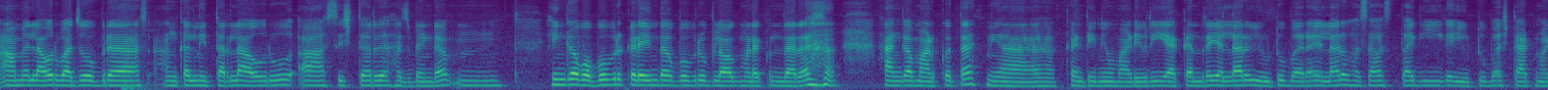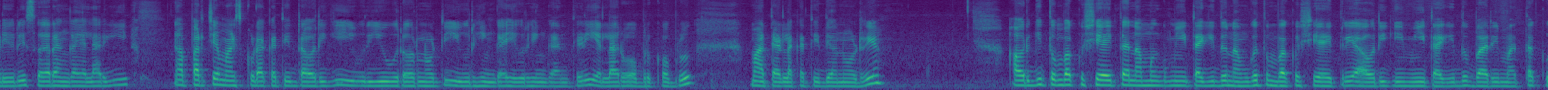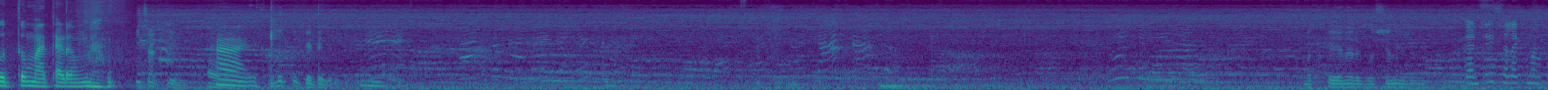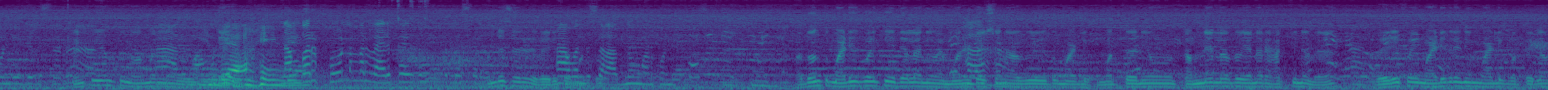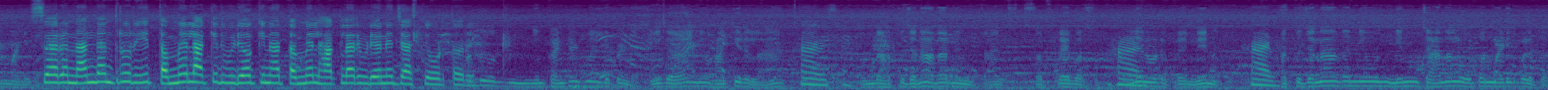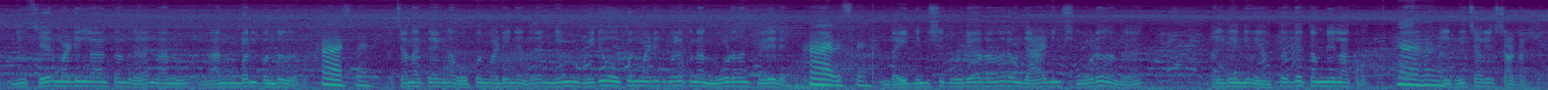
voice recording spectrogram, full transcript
ಆಮೇಲೆ ಅವ್ರ ಬಾಜು ಒಬ್ಬರ ಅಂಕಲ್ ನಿಂತಾರಲ್ಲ, ಅವರು ಆ ಸಿಸ್ಟರ್ ಹಸ್ಬೆಂಡ ಹಿಂಗೆ ಒಬ್ಬೊಬ್ರ ಕಡೆಯಿಂದ ಒಬ್ಬೊಬ್ರು ಬ್ಲಾಗ್ ಮಾಡಕ್ಕೆ ಕುಂದಾರ. ಹಂಗೆ ಮಾಡ್ಕೋತ ಕಂಟಿನ್ಯೂ ಮಾಡೀವ್ರಿ. ಯಾಕಂದ್ರೆ ಎಲ್ಲರೂ ಯೂಟ್ಯೂಬರ ಎಲ್ಲರೂ ಹೊಸ ಹೊಸದಾಗಿ ಈಗ ಯೂಟ್ಯೂಬ ಸ್ಟಾರ್ಟ್ ಮಾಡೀವ್ರಿ. ಸರ್ ಹಂಗೆ ಎಲ್ಲರಿಗೆ ಪರಿಚಯ ಮಾಡಿಸ್ಕೊಡಕತ್ತಿದ್ರು ಅವ್ರಿಗೆ. ಇವ್ರು ಇವ್ರವ್ರು ನೋಡ್ರಿ ಇವ್ರು ಹಿಂಗೆ ಇವ್ರು ಹಿಂಗೆ ಅಂತೇಳಿ ಎಲ್ಲರೂ ಒಬ್ರಿಗೊಬ್ರು ಮಾತಾಡ್ಲಕತ್ತಿದ್ದೇವೆ ನೋಡ್ರಿ. ಅವ್ರಿಗೆ ತುಂಬ ಖುಷಿ ಆಯ್ತು. ನಮಗೆ ಮೀಟ್ ಆಗಿದ್ದು ನಮಗೂ ತುಂಬ ಖುಷಿ ಆಯ್ತು ರೀ ಅವ್ರಿಗೆ ಮೀಟ್ ಆಗಿದ್ದು ಬರೀ ಮತ್ತೆ ಕೂತು ಆಗ್ತೀವಿ. ಹಾಂ. ಮತ್ತೆ ಏನಾದ್ರು ಕ್ವಶನ್ ಇದೆ ಕಂಟ್ರಿ ಸೆಲೆಕ್ಟ್ ಮಾಡ್ಕೊಂಡಿದ್ದೀರಿ ಸರ್ ಕಂಟ್ರಿ ಅಂತೂ normal India number phone number verify sir ಒಂದೇ ಸರಿ ವೆರಿಫೈ ಹಾಂ ಒಂದು ಸರ್ ಅದನ್ನೂ ಮಾಡ್ಕೊಂಡಿದ್ದೀವಿ ಅದಂತೂ ಮಾಡಿದ ಬಳಿಕ ಇದೆಲ್ಲ ನೀವು ಮಾನಿಟೇಷನ್ ಆಗಿ ಇದು ಮಾಡ್ಲಿಕ್ಕೆ. ಮತ್ತೆ ನೀವು ತಮ್ಮನೇಲ್ ಅದು ಏನಾರು ಹಾಕ್ತೀನಿ ಅಂದ್ರೆ ವೆರಿಫೈ ಮಾಡಿದ್ರೆ ನೀವು ಮಾಡ್ಲಿಕ್ಕೆ ಬರ್ತಾ ಮಾಡಿ ಸರ್ ನಂದಂತ್ರು ರೀ ತಮ್ಮೇಲೆ ಹಾಕಿದ ವಿಡಿಯೋಕಿನ ತಮ್ಮೇಲೆ ಹಾಕ್ಲಾರ ವಿಡಿಯೋನೇ ಜಾಸ್ತಿ ಓಡ್ತಾವ್ರಿ. ಅದು ನಿಮ್ಮ ಕಂಟೆಂಟ್ ಮೇಲೆ ಡಿಪೆಂಡ್ ಈಗ ನೀವು ಹಾಕಿರಲ್ಲ ಒಂದು ಹತ್ತು ಜನ ಅದಾರ ನಿಮ್ಮ ಸಬ್ಸ್ಕ್ರೈಬರ್ಸ್ ನೋಡ್ರಿ ಮೇನ್ ಹಾಂ ರೀ. ಹತ್ತು ಜನ ಅದ ನೀವು ನಿಮ್ಮ ಚಾನಲ್ ಓಪನ್ ಮಾಡಿದ ಬಳಿಕ ನೀವು ಶೇರ್ ಮಾಡಿಲ್ಲ ಅಂತಂದ್ರೆ ನಾನು ನಾನು ಬಲ್ಲಿ ಬಂದದ ಅದು. ಆಗಿ ಸರ್ ಅಚಾನಕ್ಕಾಗಿ ನಾವು ಓಪನ್ ಮಾಡೀನಿ ಅಂದ್ರೆ ನಿಮ್ಮ ವಿಡಿಯೋ ಓಪನ್ ಮಾಡಿದ ಬಳಿಕ ನಾನು ನೋಡೋದಂತ ಹೇಳಿದೆ. ಹಾಂ ರೀ ಸರ್. ಒಂದು ಐದು ನಿಮಿಷದ ವಿಡಿಯೋ ಅದಂದ್ರೆ ಒಂದು ಎರಡು ನಿಮಿಷ ನೋಡೋದಂದ್ರೆ ಅಲ್ರಿ ನೀವು ಎಂಥದ್ದೇ ತಮ್ಮನೇಲಿ ಹಾಕ್ರಿ. ಹಾಂ ಹಾಂ. ಅಲ್ಲಿ ರೀಚ್ ಆಗ್ಲಿಕ್ಕೆ ಸ್ಟಾರ್ಟ್ ಆಗ್ತದೆ.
